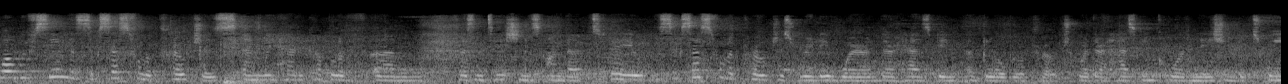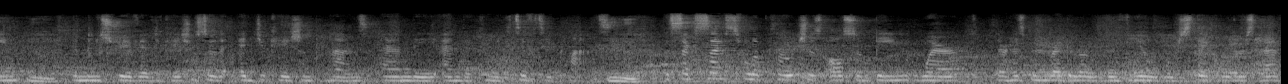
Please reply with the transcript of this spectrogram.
Well, we've seen the successful approaches, and we had a couple of um, presentations on that today. The successful approach is really where there has been a global approach, where there has been coordination between mm. the Ministry of Education, so the education plans and the and the connectivity plans. Mm. The successful approach has also been where there has been regular review where stakeholders have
